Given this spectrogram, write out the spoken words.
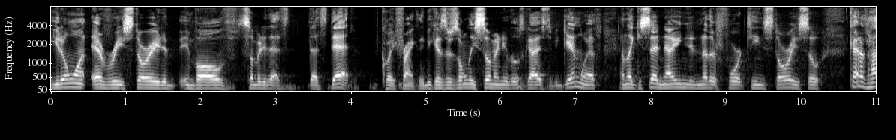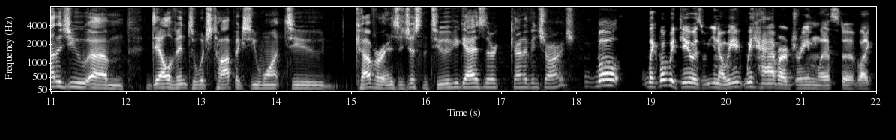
you don't want every story to involve somebody that's that's dead. Quite frankly, because there's only so many of those guys to begin with, and like you said, now you need another 14 stories. So, kind of, how did you um, delve into which topics you want to cover? And is it just the two of you guys that are kind of in charge? well, like what we do is, you know, we we have our dream list of like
